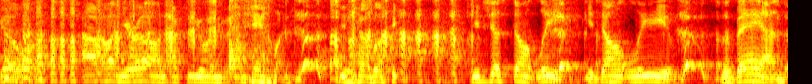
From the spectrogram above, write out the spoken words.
go out on your own after you win Van Halen. You know, like you just don't leave. You don't leave the band.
